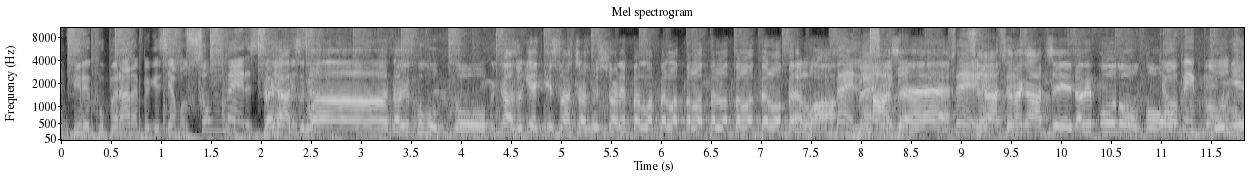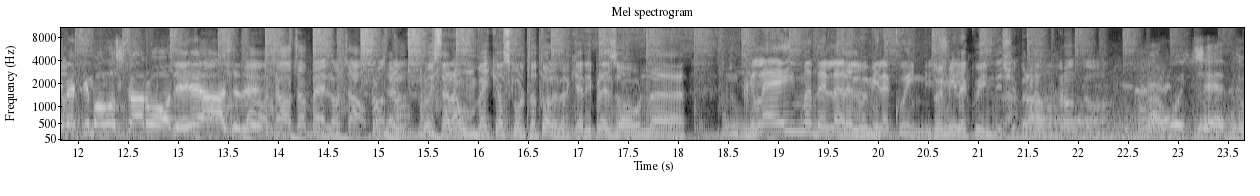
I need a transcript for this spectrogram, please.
di recuperare perché siamo sommersi. da Ragazzi, questa- ma da Pippo Tutto, per caso chi è che sta trasmissione bella bella bella bella bella bella bella? Bella, ah, sì, sì, bella. eh. Sì, Grazie sì. ragazzi, da Pippo Tutto. Ciao, Pippo. Ciao. petti pollo scarote e acidi. Ciao, ciao, ciao, bello, ciao. Pronto? Cioè, lui sarà un vecchio ascoltatore perché ha ripreso un. eh, Un claim del 2015. 2015, bravo. Pronto? Ma c'è tu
